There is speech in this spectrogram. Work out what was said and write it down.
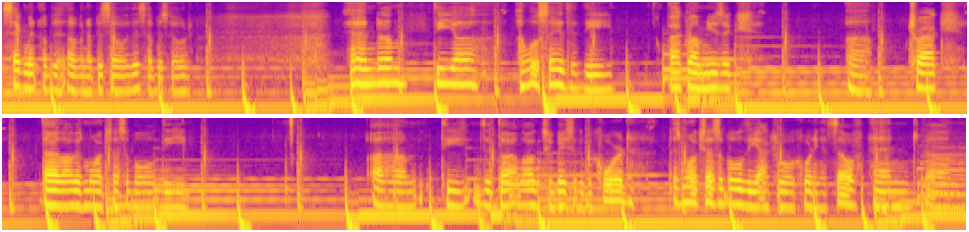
segment of the of an episode, this episode, and um, the uh, I will say that the background music uh, track dialogue is more accessible. The um, the the dialogue to basically record is more accessible, the actual recording itself, and um,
